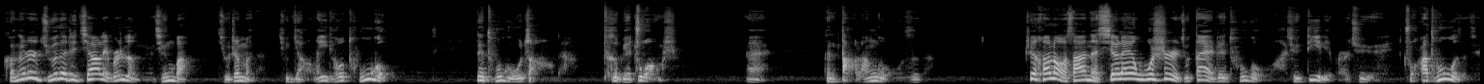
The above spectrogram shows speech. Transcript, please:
可能是觉得这家里边冷清吧，就这么的就养了一条土狗。那土狗长得特别壮实，哎，跟大狼狗似的。这韩老三呢，闲来无事就带着这土狗啊，去地里边去抓兔子去。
